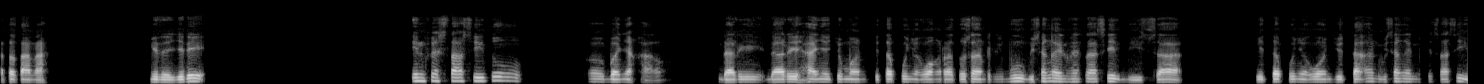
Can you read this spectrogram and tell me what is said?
atau tanah gitu. Jadi investasi itu uh, banyak hal dari dari hanya cuman kita punya uang ratusan ribu bisa nggak investasi bisa kita punya uang jutaan bisa nggak investasi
